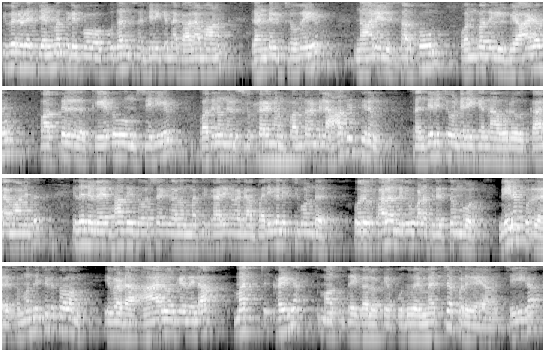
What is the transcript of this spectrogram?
ഇവരുടെ ജന്മത്തിൽ ഇപ്പോ ബുധൻ സഞ്ചരിക്കുന്ന കാലമാണ്. രണ്ടിൽ ചൊവ്വയും നാലിൽ സർപ്പവും ഒൻപതിൽ വ്യാഴവും പത്തിൽ കേതുവും ശനിയും പതിനൊന്നിൽ ശുക്രനും പന്ത്രണ്ടിൽ ആദിത്യനും സഞ്ചരിച്ചുകൊണ്ടിരിക്കുന്ന ഒരു കാലമാണിത്. ഇതിന്റെ വേദാതി ദോഷങ്ങളും മറ്റു കാര്യങ്ങളെല്ലാം പരിഗണിച്ചുകൊണ്ട് ഒരു ഫല നിരൂപണത്തിലെത്തുമ്പോൾ മീനക്കുറുകാരെ സംബന്ധിച്ചിടത്തോളം ഇവരുടെ ആരോഗ്യനില മറ്റ് കഴിഞ്ഞ മാസത്തേക്കാളൊക്കെ പൊതുവെ മെച്ചപ്പെടുകയാണ്. ചെയ്യുക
